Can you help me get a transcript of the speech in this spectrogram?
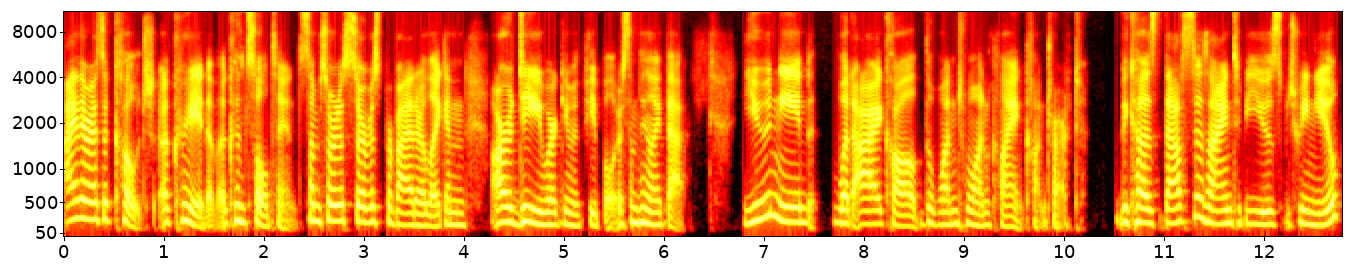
either as a coach, a creative, a consultant, some sort of service provider like an RD working with people or something like that. You need what I call the one to one client contract because that's designed to be used between you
